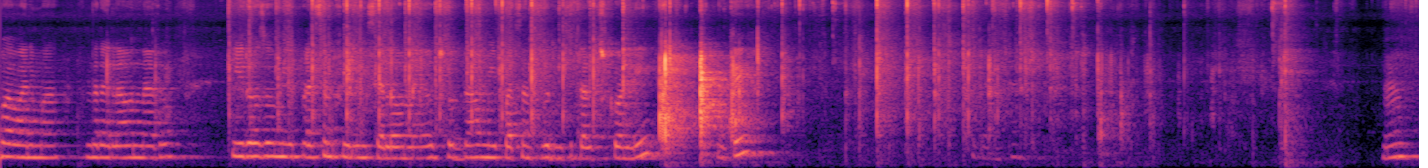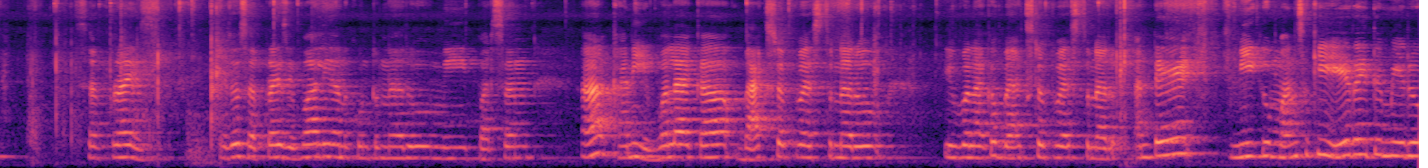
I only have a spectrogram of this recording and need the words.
భవాని మా అందరు ఎలా ఉన్నారు? ఈరోజు మీ పర్సన్ ఫీలింగ్స్ ఎలా ఉన్నాయో చూద్దాం. మీ పర్సన్స్ గురించి తలుచుకోండి. Okay surprise hmm? ఏదో సర్ప్రైజ్ ఇవ్వాలి అనుకుంటున్నారు మీ పర్సన్ కానీ ఇవ్వలేక బ్యాక్ స్టెప్ వేస్తున్నారు. ఇవ్వలేక బ్యాక్ స్టెప్ వేస్తున్నారు. అంటే మీకు మనసుకి ఏదైతే మీరు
